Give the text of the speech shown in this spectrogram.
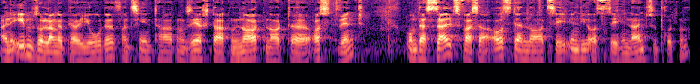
eine ebenso lange Periode von zehn Tagen sehr starken Nord-Nordostwind, um das Salzwasser aus der Nordsee in die Ostsee hineinzudrücken.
